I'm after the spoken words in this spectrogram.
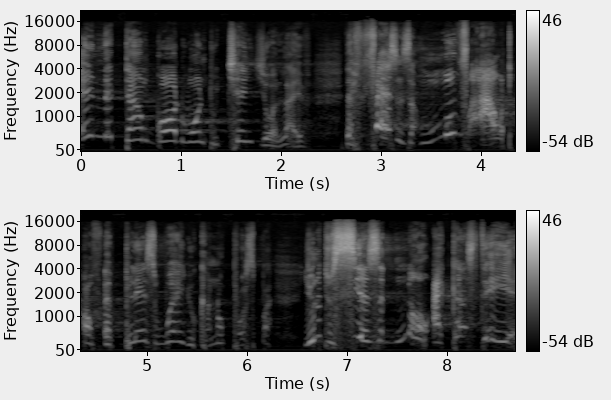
anytime God wants to change your life, the first is to move out of a place where you cannot prosper. You need to see and say, No, I can't stay here.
